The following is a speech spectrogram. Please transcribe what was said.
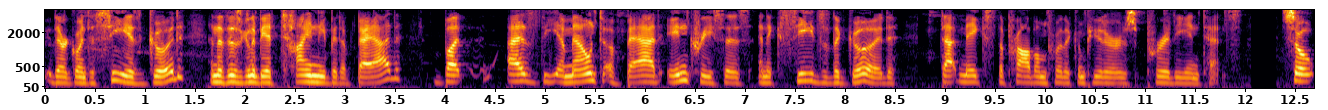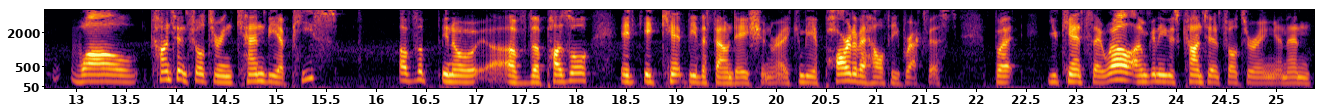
they're going to see is good and that there's going to be a tiny bit of bad, but as the amount of bad increases and exceeds the good, that makes the problem for the computers pretty intense. So while content filtering can be a piece of the you know of the puzzle, it, it can't be the foundation, right? It can be a part of a healthy breakfast, but you can't say, well, I'm going to use content filtering and then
